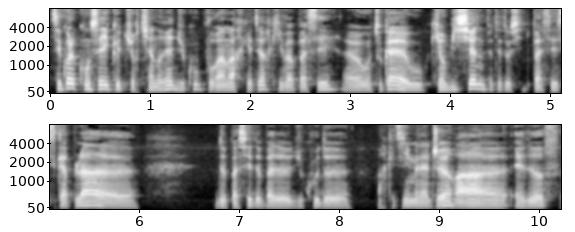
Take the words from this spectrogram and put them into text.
c'est quoi le conseil que tu retiendrais du coup pour un marketeur qui va passer, euh, ou en tout cas ou qui ambitionne peut-être aussi de passer ce cap-là, de passer de, bah, du coup de marketing manager à head of.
